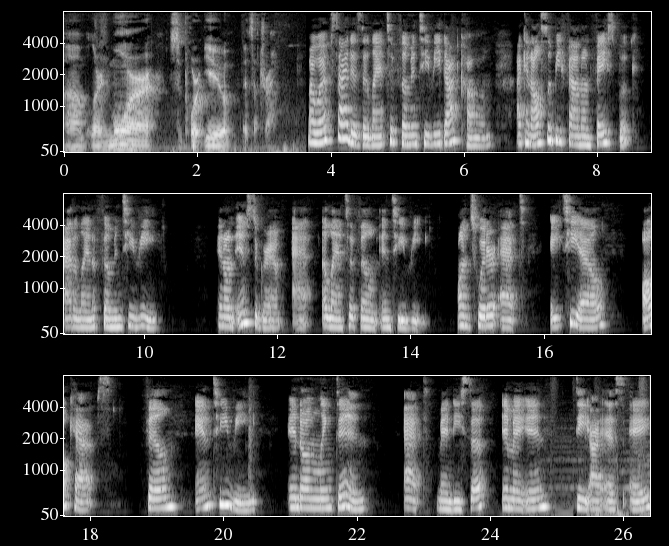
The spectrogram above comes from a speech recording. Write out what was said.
um, learn more, support you, etc.? My website is atlantafilmandtv.com. I can also be found on Facebook at Atlanta Film and TV and on Instagram at Atlanta Film and TV, on Twitter at ATL, all caps, film and TV, and on LinkedIn at Mandisa, M A N D I S A,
